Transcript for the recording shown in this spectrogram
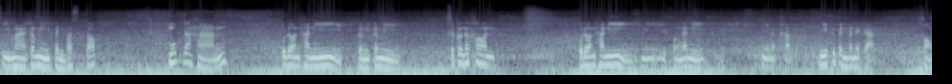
สีมาก็มีเป็นบัสสต็อปมุกดาหาร อุดรธานี ตัวนี้ก็มี สกลนคร อุดรธานีนี่อยู่ฝั่งด้านนี้นี่นะครับ นี่คือเป็นบรรยากาศของ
